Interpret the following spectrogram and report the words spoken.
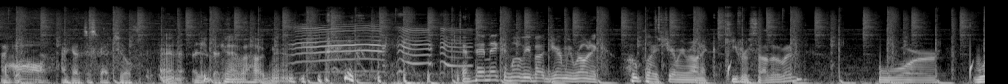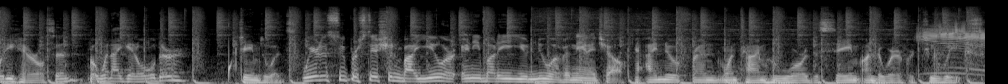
I got, I got just got chills. And I can, did that can I have a hug, man? if they make a movie about Jeremy Roenick, who plays Jeremy Roenick? Kiefer Sutherland or Woody Harrelson. But when I get older, James Woods. Weirdest superstition by you or anybody you knew of in the NHL? I knew a friend one time who wore the same underwear for two weeks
